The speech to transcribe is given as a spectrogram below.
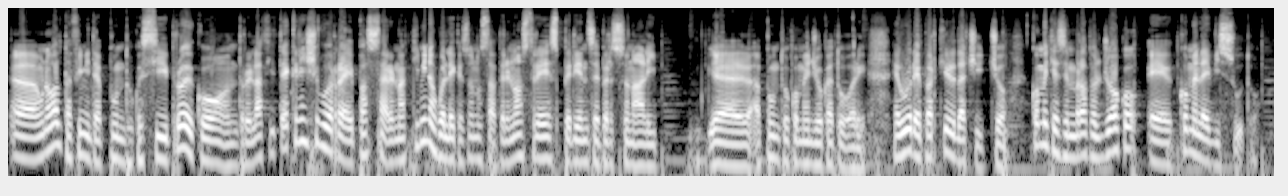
Uh, una volta finiti appunto questi pro e contro i lati tecnici vorrei passare un attimino a quelle che sono state le nostre esperienze personali eh, appunto come giocatori e vorrei partire da Ciccio. Come ti è sembrato il gioco e come l'hai vissuto?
